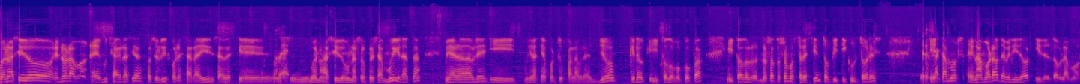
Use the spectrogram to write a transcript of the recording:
Bueno, ha sido enhorabuena, eh, muchas gracias José Luis por estar ahí, sabes que bueno, ha sido una sorpresa muy grata, muy agradable y muy gracias por tus palabras. Yo creo que y todo Bocopa y todos nosotros somos 300 viticultores que estamos enamorados de Benidorm y del doble amor.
